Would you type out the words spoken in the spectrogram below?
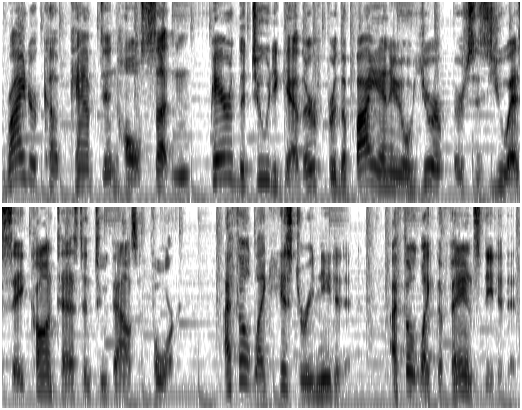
Ryder Cup captain Hal Sutton paired the two together for the biennial Europe vs. USA contest in 2004. I felt like history needed it. I felt like the fans needed it.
